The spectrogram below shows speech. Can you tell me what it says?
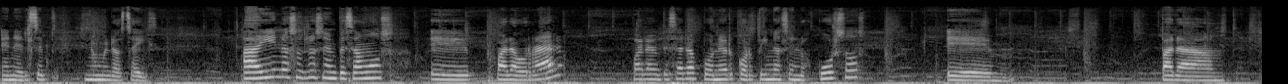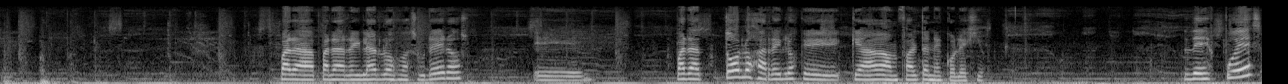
en el CEP número 6. Ahí nosotros empezamos eh, para ahorrar, para empezar a poner cortinas en los cursos, eh, para, para, para arreglar los basureros, eh, para todos los arreglos que, que hagan falta en el colegio. Después,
